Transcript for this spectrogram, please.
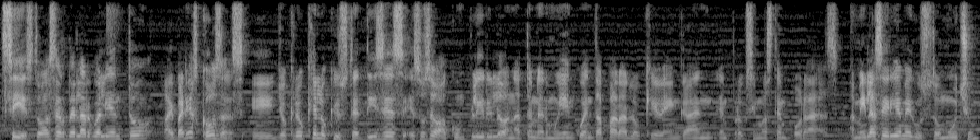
Sí, esto va a ser de largo aliento. Hay varias cosas. Eh, yo creo que lo que usted dice es eso se va a cumplir y lo van a tener muy en cuenta para lo que venga en, en próximas temporadas. A mí la serie me gustó mucho,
